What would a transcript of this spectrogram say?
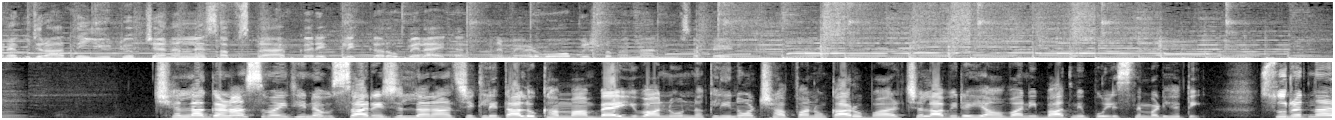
અને ગુજરાતની યુટ્યુબ ચેનલને સબસ્ક્રાઇબ કરી ક્લિક કરો બેલ આઇકન અને મેળવો વિશ્વભરના ન્યૂઝ અપડેટ છેલ્લા ઘણા સમયથી નવસારી જિલ્લાના ચીખલી તાલુકામાં બે યુવાનો નકલી નોટ છાપવાનો કારોબાર ચલાવી રહ્યા હોવાની બાતમી પોલીસને મળી હતી. સુરતના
